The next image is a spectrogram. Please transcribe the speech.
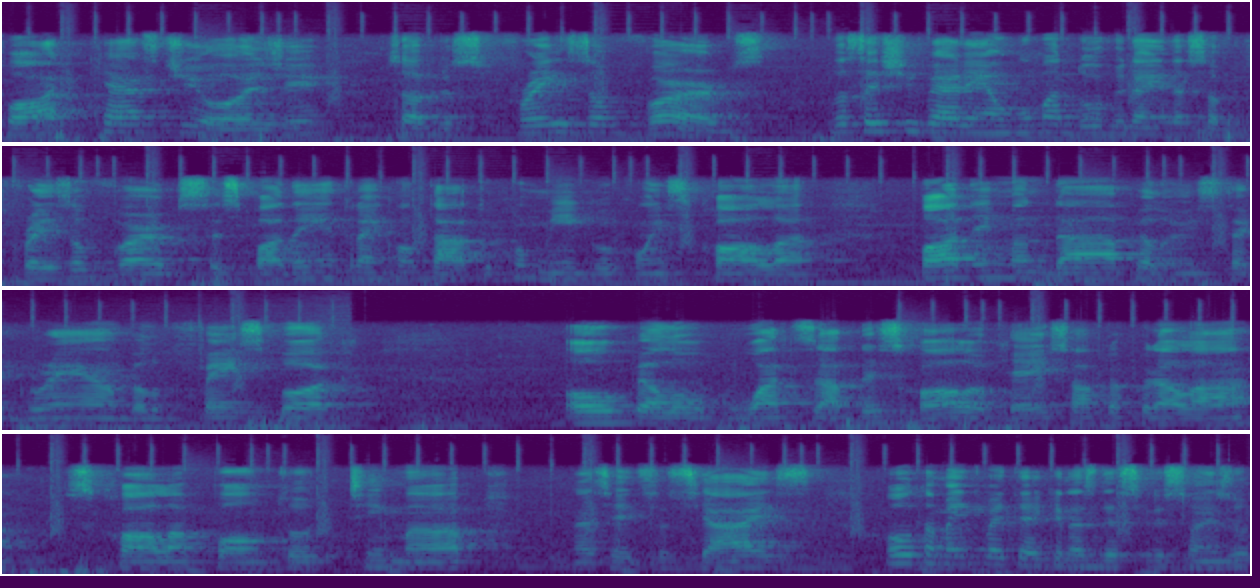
podcast de hoje sobre os phrasal verbs. Se vocês tiverem alguma dúvida ainda sobre phrasal verbs, vocês podem entrar em contato comigo, com a escola podem mandar pelo Instagram, pelo Facebook ou pelo WhatsApp da escola, ok? Só procurar lá escola.teamup nas redes sociais. Ou também vai ter aqui nas descrições do,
